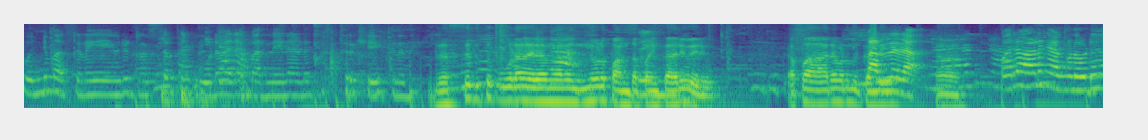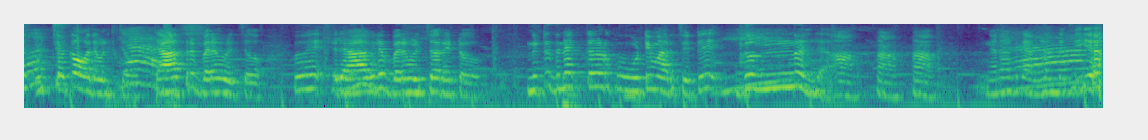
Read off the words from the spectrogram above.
പൊന്നു മക്കളെ ഒരു ഡ്രസ്സൊക്കെ കൂടെ വരാൻ പറഞ്ഞതിനാണ് കേൾക്കുന്നത്. എടുത്ത് കൂടെ വരാന്ന് പറഞ്ഞാൽ ഇന്നിവിടെ പന്തപ്പണിക്കാര് വരും. അപ്പൊ ആരവിടെ പറഞ്ഞരാ ഒരാൾ ഞങ്ങളോട് ഉച്ചയ്ക്ക് ഓല വിളിച്ചോ? രാത്രി ഇവരെ വിളിച്ചോ? രാവിലെ ഇവരെ വിളിച്ചോ അറിയട്ടോ? എന്നിട്ട് ഇതിനൊക്കെ അങ്ങോട്ട് കൂട്ടി മറിച്ചിട്ട് ഇതൊന്നുമില്ല. ആ ആ ആ. ഇങ്ങനെ ചെയ്യാ?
